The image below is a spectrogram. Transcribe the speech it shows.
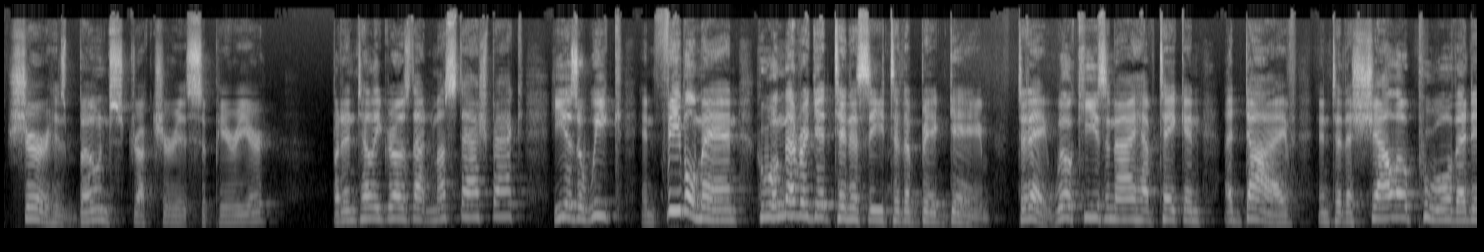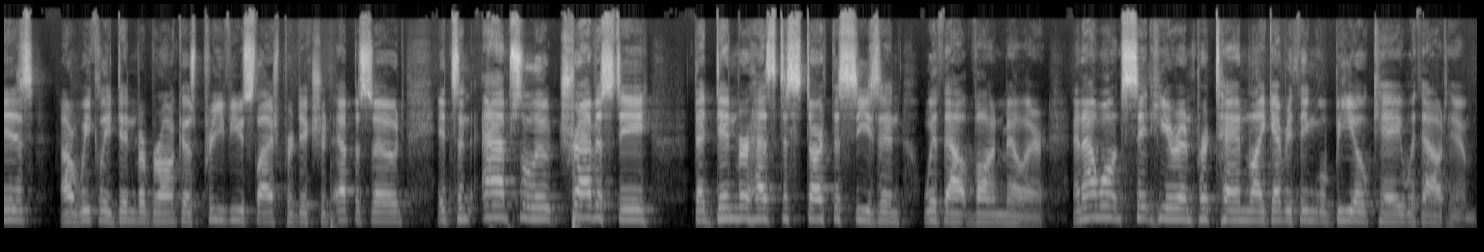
Sure, his bone structure is superior, but until he grows that mustache back, he is a weak and feeble man who will never get Tennessee to the big game. Today, Will Keys and I have taken a dive into the shallow pool that is our weekly Denver Broncos preview slash prediction episode. It's an absolute travesty that Denver has to start the season without Von Miller. And I won't sit here and pretend like everything will be okay without him.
